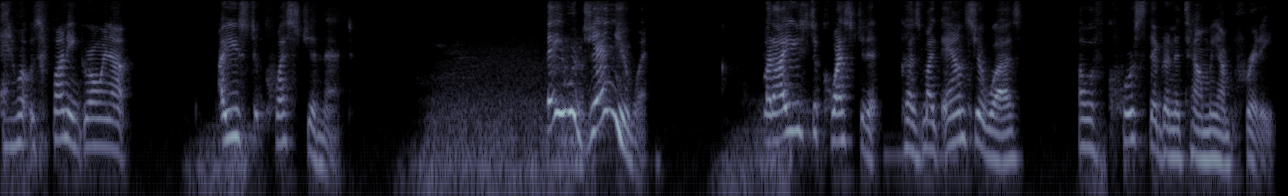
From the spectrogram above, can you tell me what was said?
And what was funny growing up, I used to question that. They were genuine, but I used to question it because my answer was, oh, of course they're going to tell me I'm pretty.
